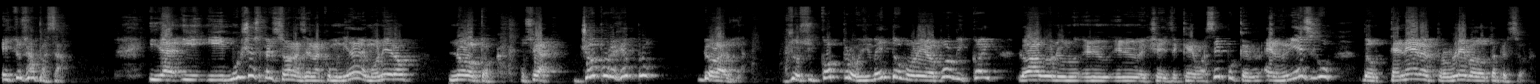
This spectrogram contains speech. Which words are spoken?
Esto se ha pasado. Y, y, muchas personas en la comunidad de Monero no lo tocan. O sea, yo, por ejemplo, no lo haría. Yo si compro, si vendo Monero por Bitcoin, lo hago en un, en un, exchange de KYC porque el riesgo de obtener el problema de otra persona.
